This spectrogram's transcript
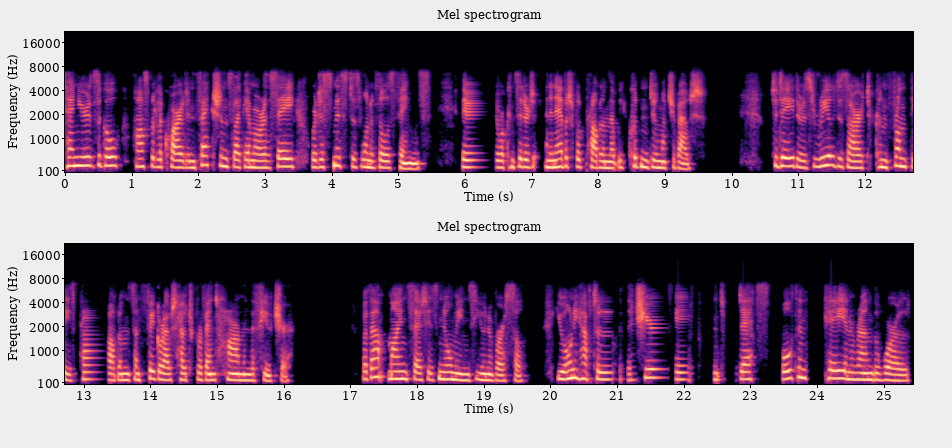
10 years ago, hospital acquired infections like MRSA were dismissed as one of those things. They were considered an inevitable problem that we couldn't do much about. Today, there is real desire to confront these problems and figure out how to prevent harm in the future. But that mindset is no means universal. You only have to look at the sheer deaths, both in the UK and around the world,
